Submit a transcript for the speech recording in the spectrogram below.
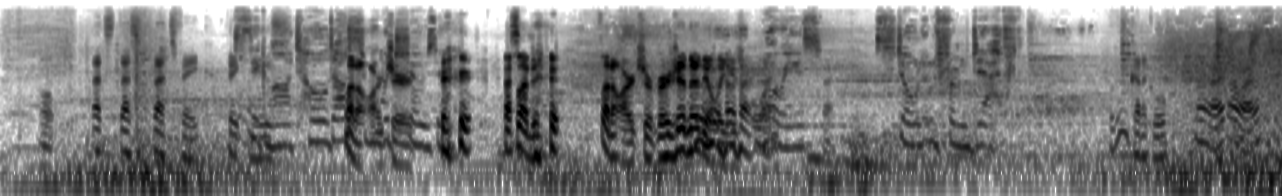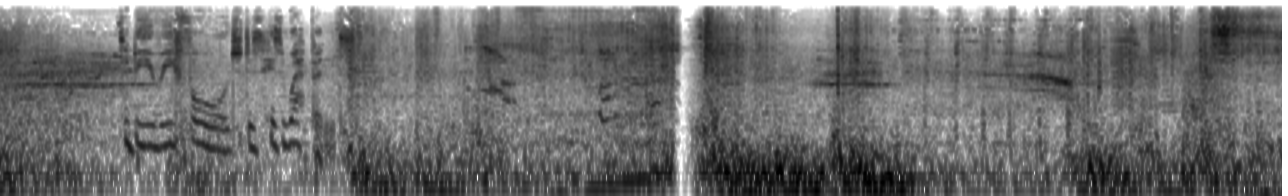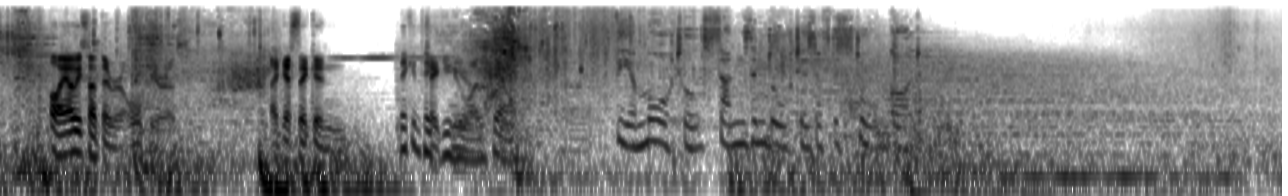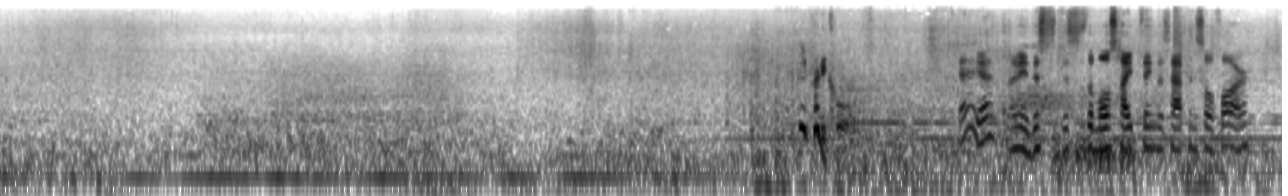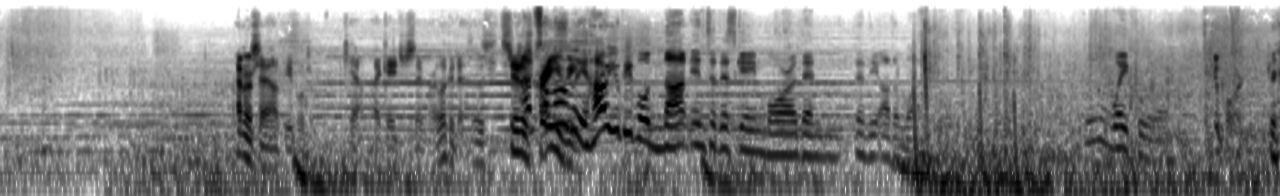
Oh. That's that's that's fake. Fake news. Told us What an archer. that's not, that's not an archer version. They're the only useful one. warriors, stolen from death. This is kind of cool. All right, all right. To be reforged as his weapons. Oh, I always thought they were old heroes. I guess they can. They can take, Take you new heroes. ones. Yeah. The immortal sons and daughters of the Storm God. It's pretty cool. Yeah, yeah. I mean, this this is the most hype thing that's happened so far. I don't understand how people can't like Age of Sigmar. Look at this. This shit is Absolutely. crazy. How are you people not into this game more than than the other one? This is way cooler. Bored.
